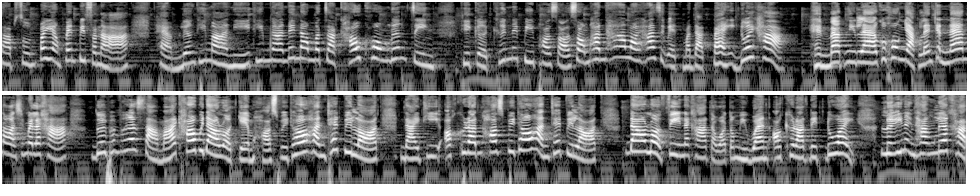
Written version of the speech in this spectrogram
สาบสูญไปอย่างเป็นปริศนา แถมเรื่องที่มานี้ทีมงานได้นำมาจากเขาโครงเรื่องจริง ที่เกิดขึ้นในปีพศ 2551 มาดัดแปลงอีกด้วยค่ะ เห็นแบบนี้แล้วก็คงอยากเล่นกันแน่นอนใช่ไหมล่ะคะ โดยเพื่อนๆ สามารถเข้าไปดาวน์โหลดเกม Hospital Haunted Below ได้ที่ Oculus Hospital Haunted Below ดาวน์โหลดฟรีนะคะ แต่ว่าต้องมีแว่น Oculus Rift ด้วย หรืออีกหนึ่งทางเลือกค่ะ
